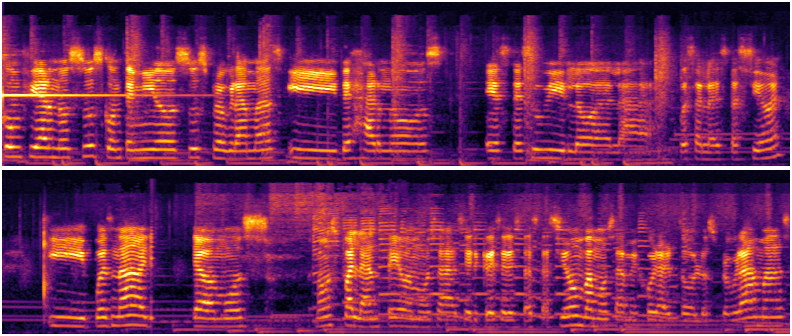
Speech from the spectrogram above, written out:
confiarnos sus contenidos, sus programas y dejarnos este subirlo a la pues a la estación y pues nada ya vamos vamos para adelante, vamos a hacer crecer esta estación, vamos a mejorar todos los programas.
